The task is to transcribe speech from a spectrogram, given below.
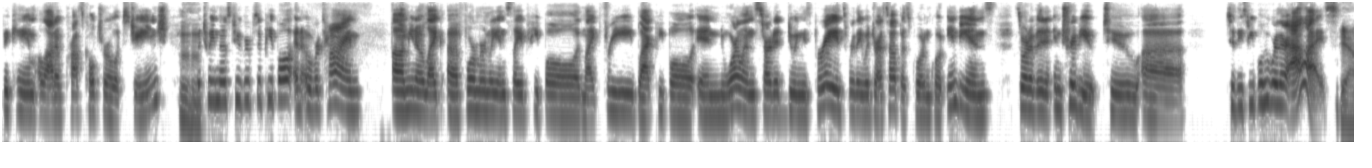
became a lot of cross cultural exchange hmm between those two groups of people and over time um, you know like uh, formerly enslaved people and like free black people in new orleans started doing these parades where they would dress up as quote unquote indians sort of in, in tribute to uh, to these people who were their allies Yeah.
